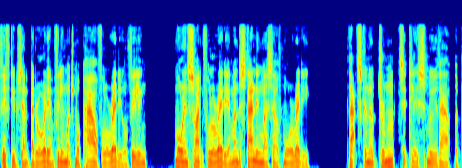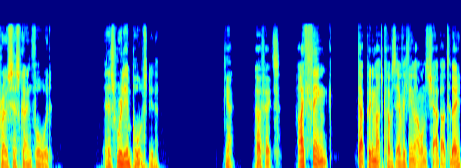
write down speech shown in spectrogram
50% better already. I'm feeling much more powerful already, I'm feeling more insightful already. I'm understanding myself more already. That's going to dramatically smooth out the process going forward. And it's really important to do that. Yeah, perfect. I think that pretty much covers everything that I want to chat about today.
